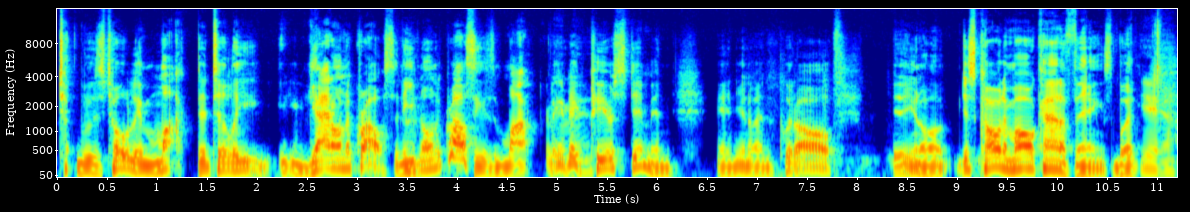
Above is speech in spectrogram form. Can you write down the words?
t- was totally mocked until he, got on the cross, and even mm-hmm. on the cross he was mocked. They, they pierced him and and you know and put all you know, just called him all kind of things. But yeah.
